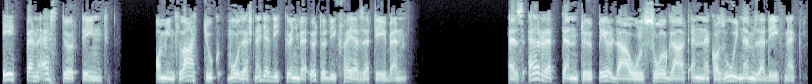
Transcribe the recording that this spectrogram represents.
Éppen ez történt, amint látjuk Mózes negyedik könyve ötödik fejezetében. Ez elrettentő például szolgált ennek az új nemzedéknek.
